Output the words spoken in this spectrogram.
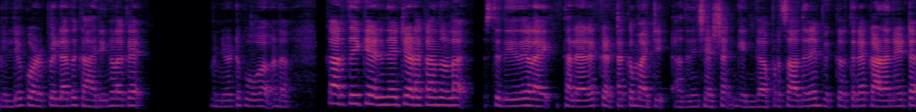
വലിയ കുഴപ്പമില്ലാത്ത കാര്യങ്ങളൊക്കെ മുന്നോട്ട് പോവുകയാണ്. കാർത്തിക്ക് എഴുന്നേറ്റ് കിടക്കാന്നുള്ള സ്ഥിതിഗതികളായി തലയാളെ കെട്ടൊക്കെ മാറ്റി. അതിനുശേഷം ഗംഗാപ്രസാദിനെ വിക്രത്തിനെ കാണാനായിട്ട്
